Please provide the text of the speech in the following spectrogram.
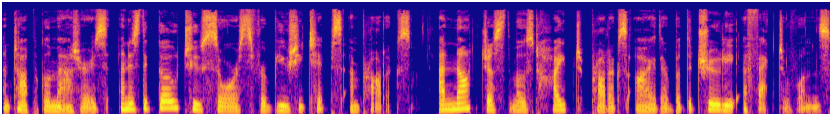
and topical matters, and is the go to source for beauty tips and products. And not just the most hyped products either, but the truly effective ones.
